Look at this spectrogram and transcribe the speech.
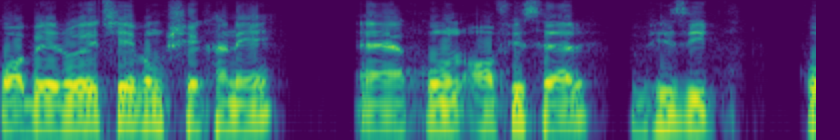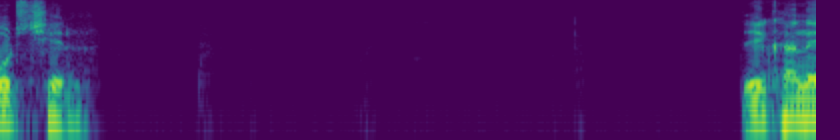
কবে রয়েছে এবং সেখানে কোন অফিসার ভিজিট করছেন। তো এখানে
